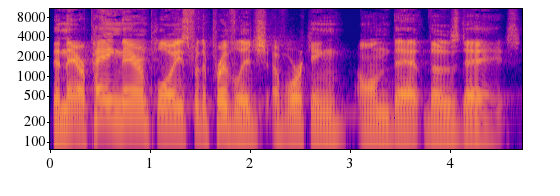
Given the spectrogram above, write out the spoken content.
then they are paying their employees for the privilege of working on the, those days.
